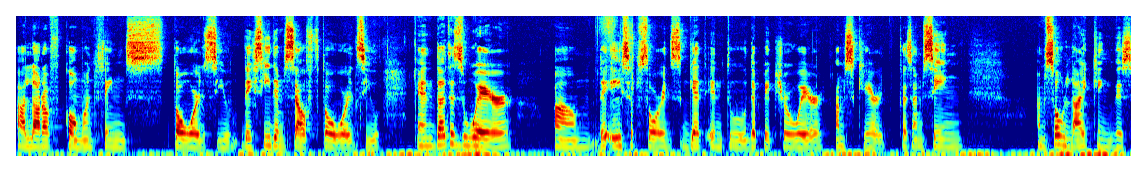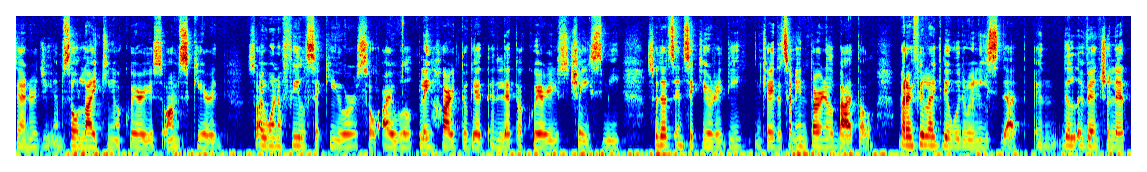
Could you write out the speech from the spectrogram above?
a lot of common things towards you. They see themselves towards you. And that is where um, the ace of swords get into the picture where i'm scared because i'm seeing i'm so liking this energy. I'm so liking aquarius so i'm scared so I want to feel secure. So I will play hard to get and let Aquarius chase me. So that's insecurity. Okay, that's an internal battle. But I feel like they would release that and they'll eventually let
